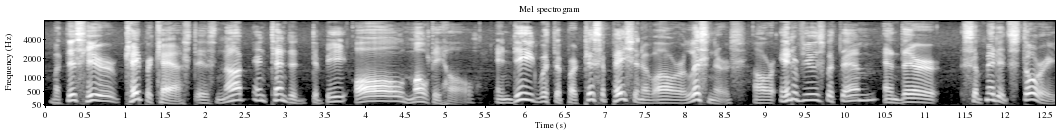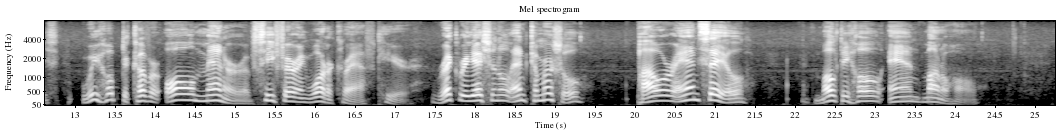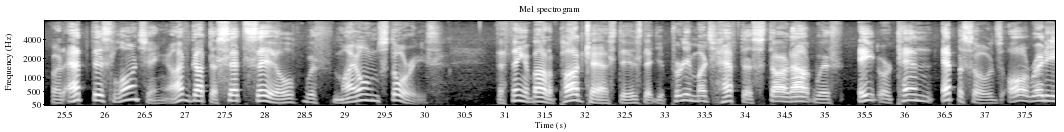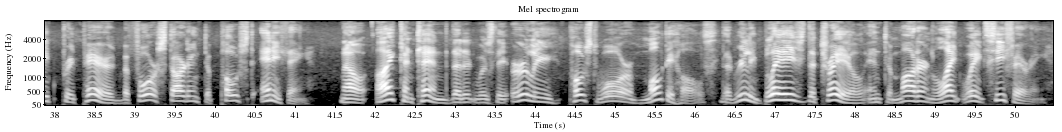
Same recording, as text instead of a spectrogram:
But this here Capercast is not intended to be all multi-hull. Indeed, with the participation of our listeners, our interviews with them, and their submitted stories, we hope to cover all manner of seafaring watercraft here, recreational and commercial, power and sail, multi-hull and monohull. But at this launching, I've got to set sail with my own stories. The thing about a podcast is that you pretty much have to start out with eight or ten episodes already prepared before starting to post anything. Now, I contend that it was the early post-war multi-hulls that really blazed the trail into modern lightweight seafaring.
